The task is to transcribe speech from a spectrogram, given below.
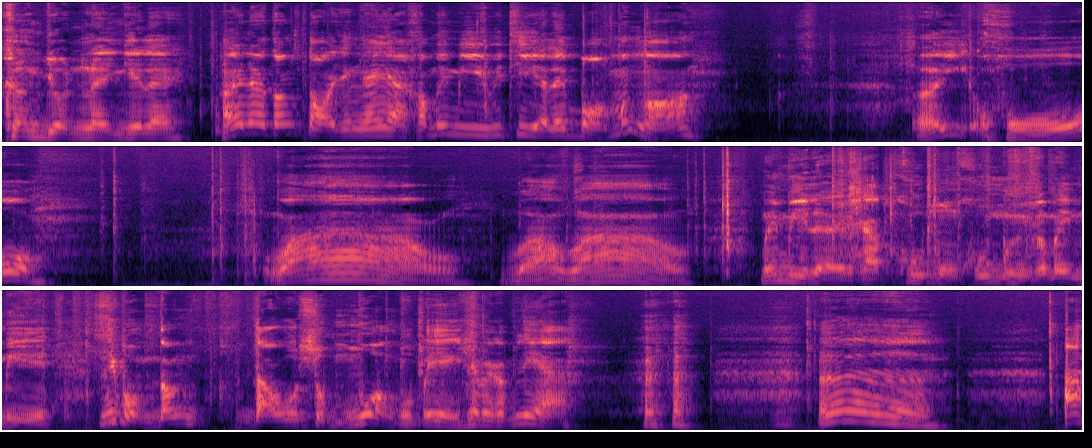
เครื่องยนต์อะไรอย่างเงี้ยเลยเฮ้ยเราต้องต่อยังไงอะเขาไม่มีวิธีอะไรบอกมั้งเหรอเอ้ยโอ้โหว้าวว้าวว้าวไม่มีเลยครับ คู่มงคู่มือก็ไม่มี นี่ผมต้องเดาสุ่มม่วงผมเองใช่ไหมครับเนี่ย เอออะ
